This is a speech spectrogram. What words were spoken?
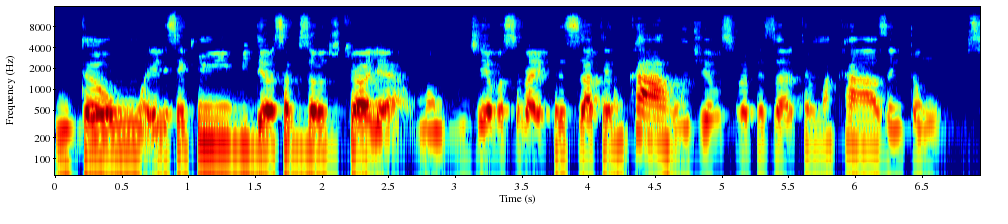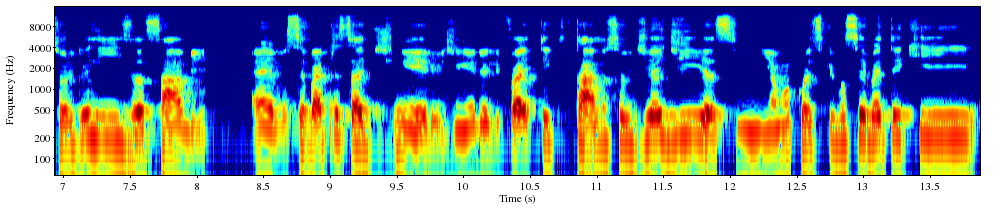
Então, ele sempre me deu essa visão de que, olha, um dia você vai precisar ter um carro, um dia você vai precisar ter uma casa, então se organiza, sabe? É, você vai precisar de dinheiro, o dinheiro ele vai ter que estar no seu dia a dia, assim, é uma coisa que você vai ter que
